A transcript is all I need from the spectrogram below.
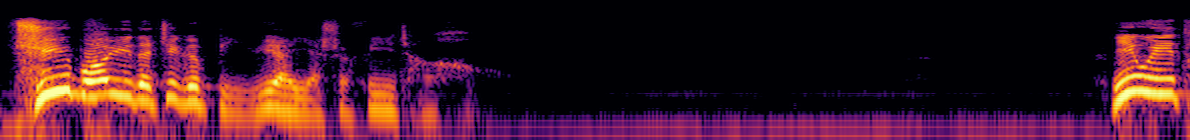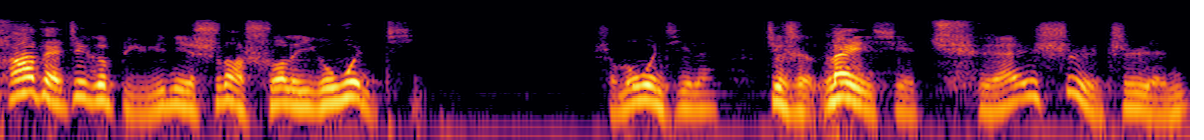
徐伯玉的这个比喻啊也是非常好。因为他在这个比喻里实际上说了一个问题，什么问题呢？就是那些权势之人，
